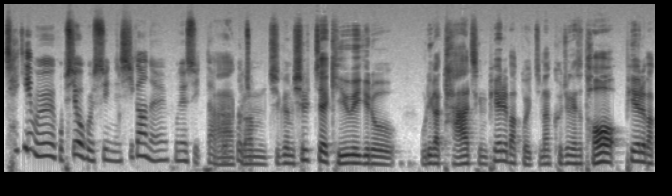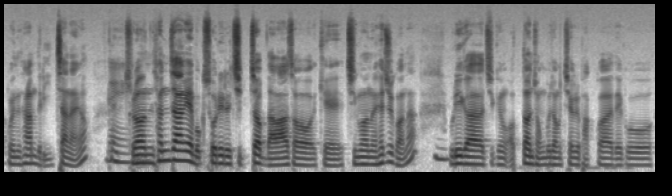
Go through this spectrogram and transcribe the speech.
책임을 곱씹어 볼 수 있는 시간을 보낼 수 있다고 아 보죠. 그럼 지금 실제 기후 위기로 우리가 다 지금 피해를 받고 있지만 그 중에서 더 피해를 받고 있는 사람들이 있잖아요. 네. 그런 현장의 목소리를 직접 나와서 이렇게 증언을 해주거나 음. 우리가 지금 어떤 정부 정책을 바꿔야 되고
